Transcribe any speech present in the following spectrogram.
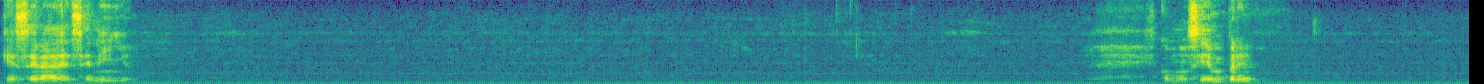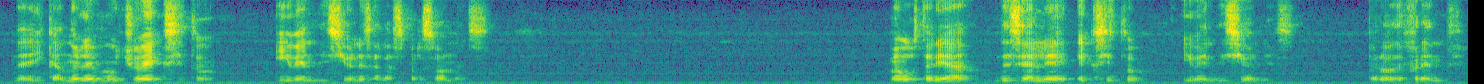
¿Qué será de ese niño? Como siempre, dedicándole mucho éxito y bendiciones a las personas. Me gustaría desearle éxito y bendiciones, pero de frente.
